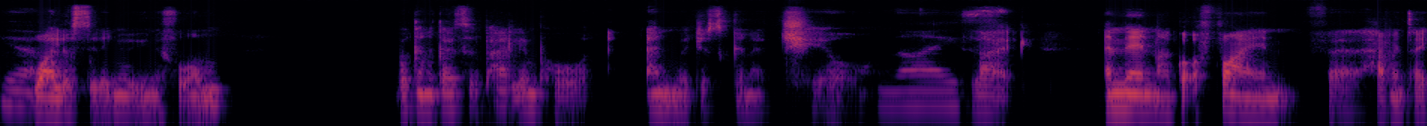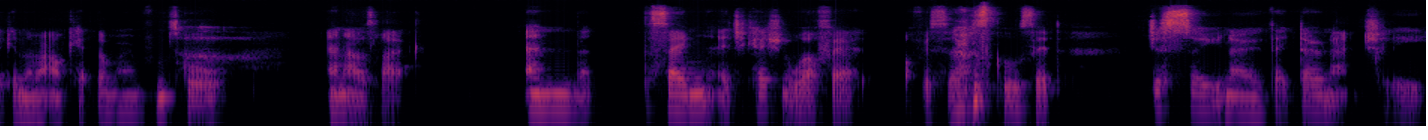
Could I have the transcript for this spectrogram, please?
Yeah. while you're still in your uniform. We're going to go to the paddling pool and we're just going to chill. Nice. Like, and then I got a fine for having taken them out, kept them home from school. And I was like, and the, the same educational welfare officer at school said, just so you know, they don't actually,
